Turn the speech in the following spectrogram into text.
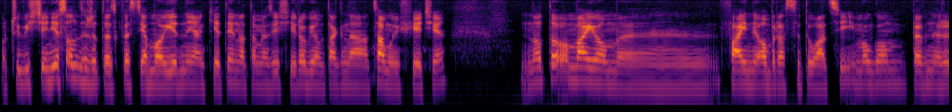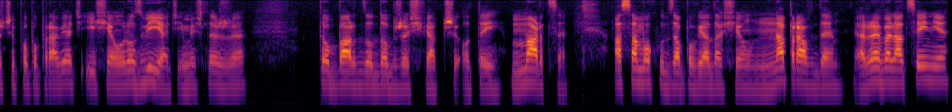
Oczywiście nie sądzę, że to jest kwestia mojej jednej ankiety, natomiast jeśli robią tak na całym świecie, no to mają e, fajny obraz sytuacji i mogą pewne rzeczy popoprawiać i się rozwijać. I myślę, że to bardzo dobrze świadczy o tej marce. A samochód zapowiada się naprawdę rewelacyjnie.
